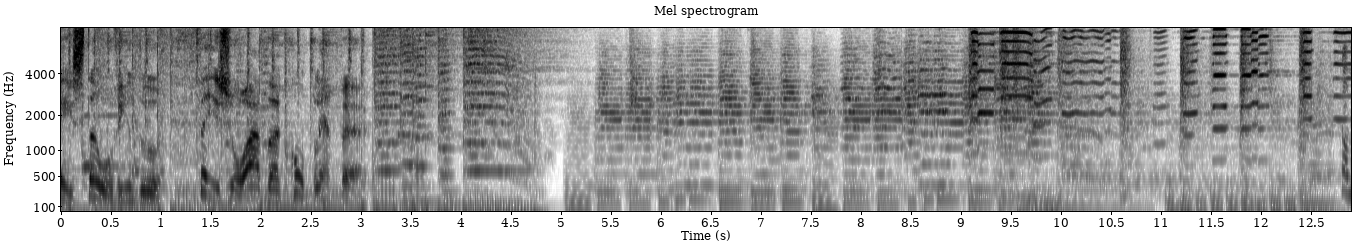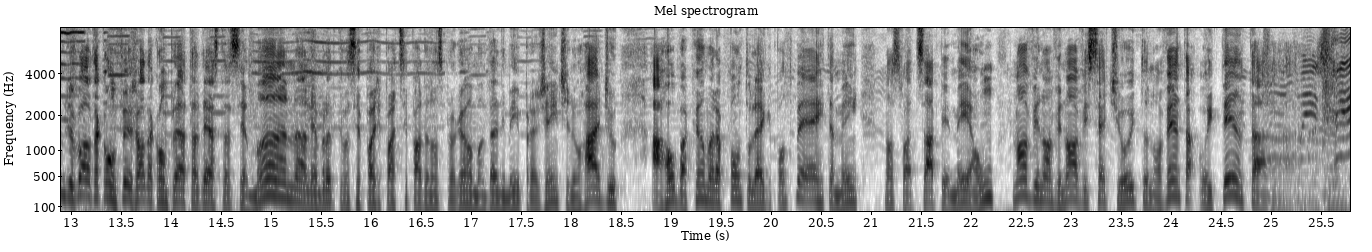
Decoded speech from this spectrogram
está ouvindo Feijoada Completa. Estamos de volta com Feijoada Completa desta semana. Lembrando que você pode participar do nosso programa mandando e-mail pra gente no rádio arroba câmara.leg.br também. Nosso WhatsApp é 61 999 78 90 80.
